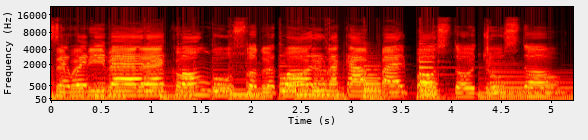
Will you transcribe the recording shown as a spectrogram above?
Se vuoi vivere con gusto, due cuori, una cappa è il posto giusto.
